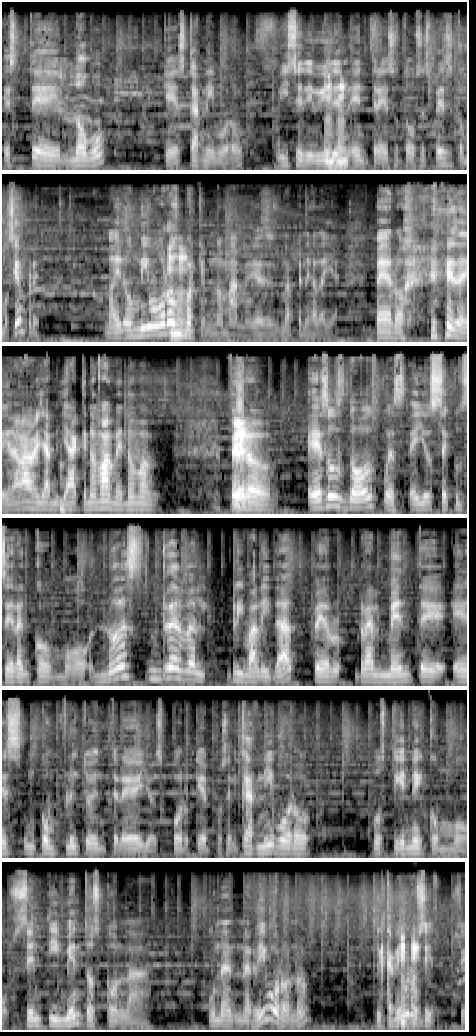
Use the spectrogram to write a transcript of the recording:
este lobo que es carnívoro y se dividen entre esos dos especies como siempre. No hay omnívoros porque no mames, ya es una pendejada ya. Pero no mames, ya, que no mames, no mames. Pero esos dos, pues ellos se consideran como. No es rivalidad, pero realmente es un conflicto entre ellos. Porque, pues, el carnívoro, pues tiene como sentimientos con la un herbívoro, ¿no? El carnívoro sí, sí,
